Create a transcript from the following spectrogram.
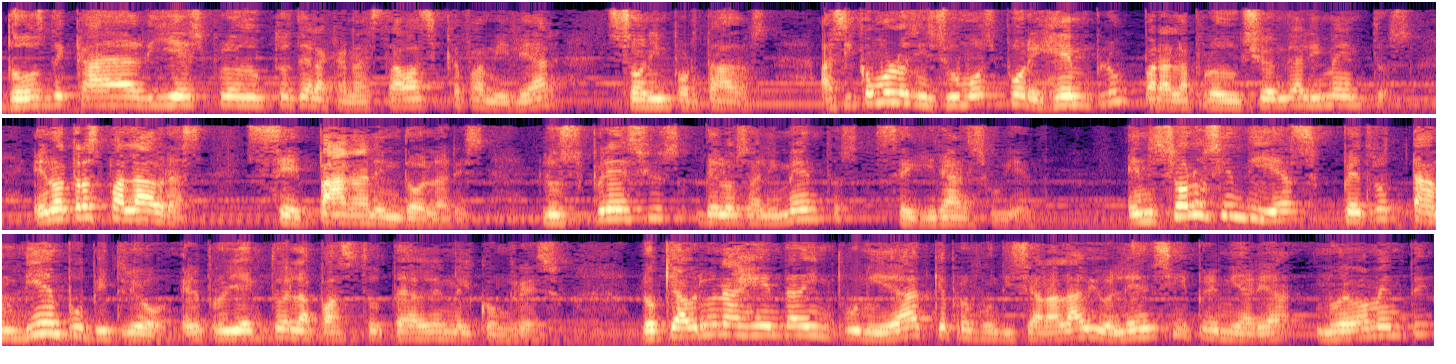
Dos de cada diez productos de la canasta básica familiar son importados, así como los insumos, por ejemplo, para la producción de alimentos. En otras palabras, se pagan en dólares. Los precios de los alimentos seguirán subiendo. En solo 100 días, Petro también pupitrió el proyecto de la paz total en el Congreso, lo que abre una agenda de impunidad que profundizará la violencia y premiará nuevamente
